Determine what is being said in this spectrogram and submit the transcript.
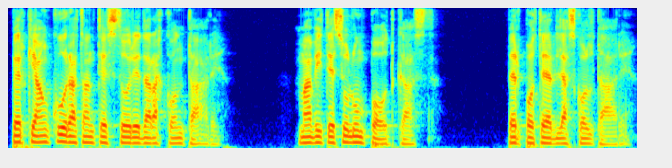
perché ho ancora tante storie da raccontare, ma avete solo un podcast per poterle ascoltare.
